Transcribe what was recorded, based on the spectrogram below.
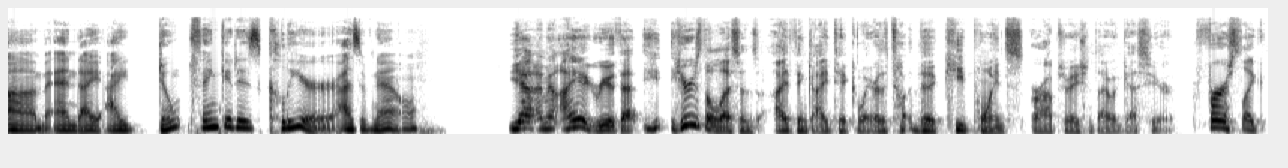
Um, and I, I don't think it is clear as of now. Yeah, I mean, I agree with that. Here's the lessons I think I take away, or the, t- the key points or observations I would guess here. First, like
